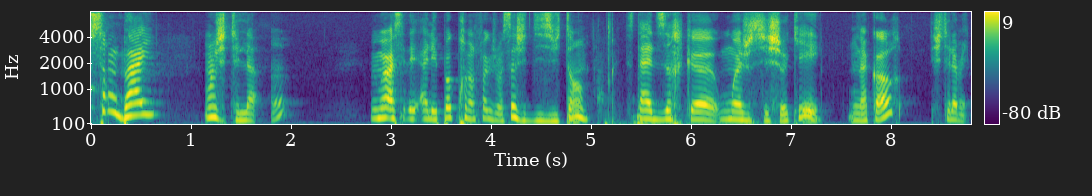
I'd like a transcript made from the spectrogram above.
sans bail. Moi, j'étais là, hein? Mais moi, à l'époque, première fois que je vois ça, j'ai 18 ans. C'est-à-dire que moi, je suis choquée, d'accord? J'étais là, mais...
